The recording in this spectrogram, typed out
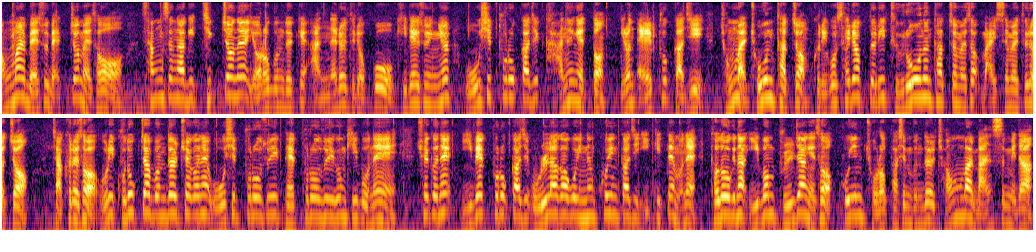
정말 매수 맥점에서 상승하기 직전에 여러분들께 안내를 드렸고 기대 수익률 50%까지 가능했던 이런 엘프까지 정말 좋은 타점 그리고 세력들이 들어오는 타점에서 말씀을 드렸죠. 자, 그래서 우리 구독자분들 최근에 50% 수익, 100% 수익은 기본에 최근에 200%까지 올라가고 있는 코인까지 있기 때문에 더더욱이나 이번 불장에서 코인 졸업하신 분들 정말 많습니다.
